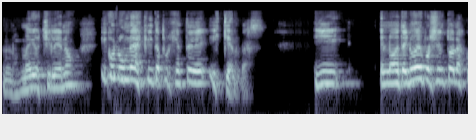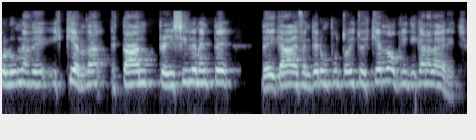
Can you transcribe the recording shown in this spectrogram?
los medios chilenos, y columnas escritas por gente de izquierdas. Y el 99% de las columnas de izquierda estaban previsiblemente dedicadas a defender un punto de vista de izquierda o criticar a la derecha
